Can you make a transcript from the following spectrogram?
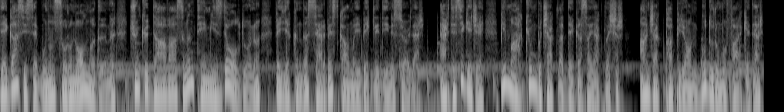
Degas ise bunun sorun olmadığını çünkü davasının temizde olduğunu ve yakında serbest kalmayı beklediğini söyler. Ertesi gece bir mahkum bıçakla Degas'a yaklaşır. Ancak Papillon bu durumu fark eder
